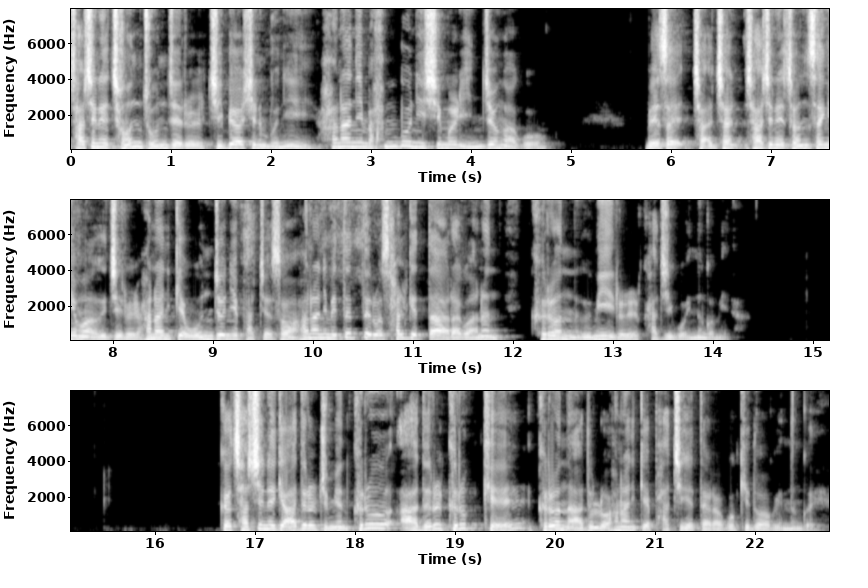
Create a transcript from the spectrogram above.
자신의 전 존재를 지배하시는 분이 하나님 한 분이심을 인정하고 매사 자신의 전생애와 의지를 하나님께 온전히 바쳐서 하나님의 뜻대로 살겠다라고 하는 그런 의미를 가지고 있는 겁니다. 그 자신에게 아들을 주면 그 아들을 그렇게 그런 아들로 하나님께 바치겠다라고 기도하고 있는 거예요.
